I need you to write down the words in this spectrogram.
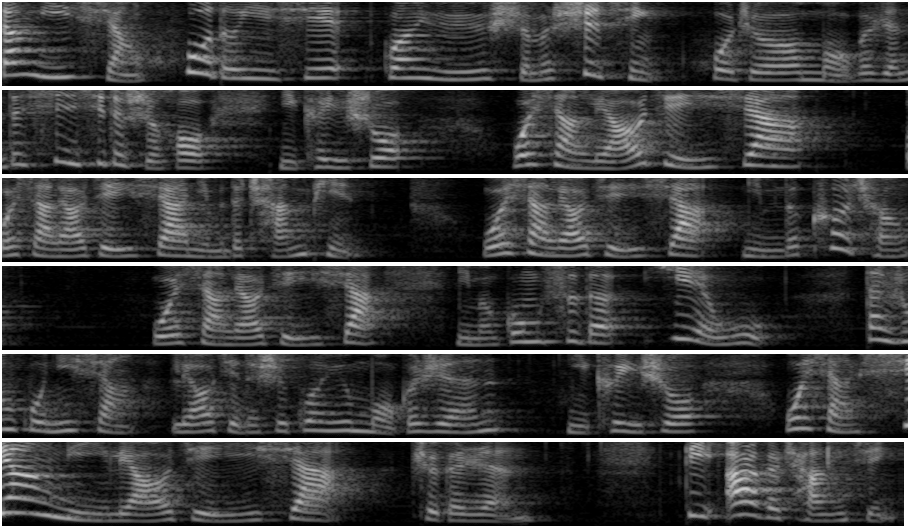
当你想获得一些关于什么事情。或者某个人的信息的时候，你可以说：“我想了解一下，我想了解一下你们的产品，我想了解一下你们的课程，我想了解一下你们公司的业务。”但如果你想了解的是关于某个人，你可以说：“我想向你了解一下这个人。”第二个场景，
